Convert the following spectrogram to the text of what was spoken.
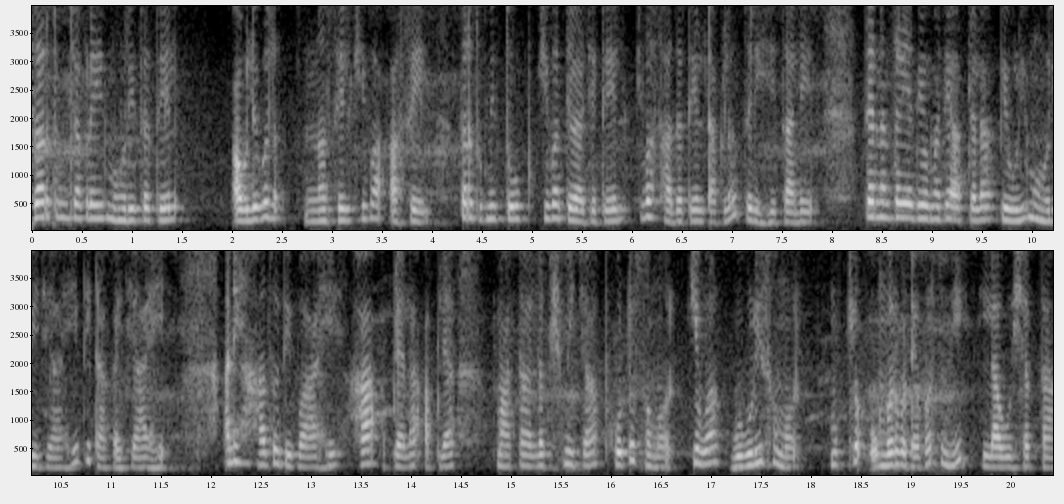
जर तुमच्याकडे मोहरीचं तेल अवेलेबल नसेल किंवा असेल तर तुम्ही तूप किंवा तिळाचे तेल किंवा साधं तेल टाकलं तरीही चालेल. त्यानंतर या दिवामध्ये आपल्याला पिवळी मोहरी जी आहे ती टाकायची आहे. आणि हा जो दिवा आहे हा आपल्याला आपल्या माता लक्ष्मीच्या फोटोसमोर किंवा गुगडीसमोर मुख्य उंबरवट्यावर तुम्ही लावू शकता.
